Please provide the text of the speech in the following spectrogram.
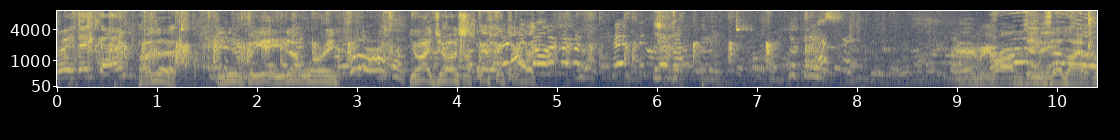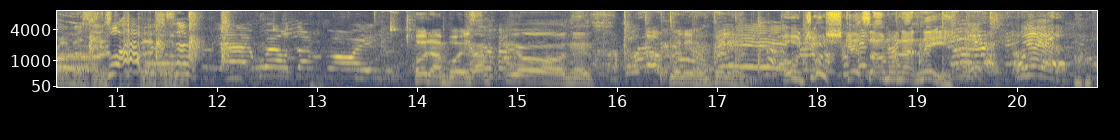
Right, there you go. Oh, look. You didn't forget. You don't worry. You alright, Josh? Get a picture of Everyone. These are like brothers, these What happened them. on, boys. Campeones. Brilliant, brilliant. Oh, Josh, get something on that knee. Yeah.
